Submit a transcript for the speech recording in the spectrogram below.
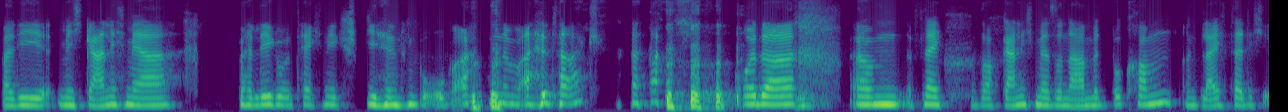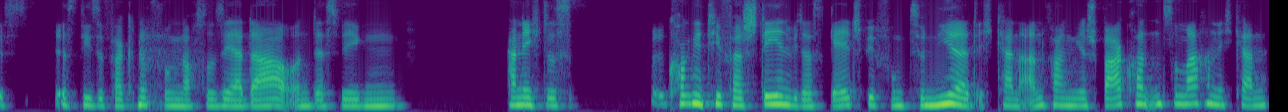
weil die mich gar nicht mehr bei Lego-Technik-Spielen beobachten im Alltag. Oder ähm, vielleicht auch gar nicht mehr so nah mitbekommen. Und gleichzeitig ist, ist diese Verknüpfung noch so sehr da. Und deswegen kann ich das kognitiv verstehen, wie das Geldspiel funktioniert. Ich kann anfangen, mir Sparkonten zu machen. Ich kann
